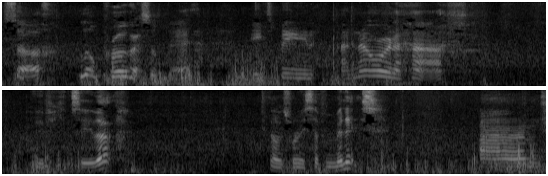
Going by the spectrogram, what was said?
So, a little progress update. It's been an hour and a half, if you can see that. Now it's 27 minutes. And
